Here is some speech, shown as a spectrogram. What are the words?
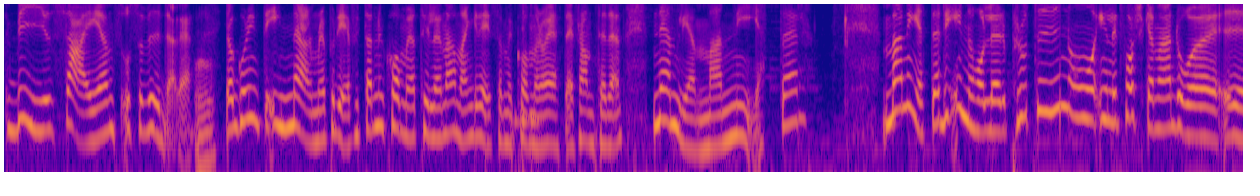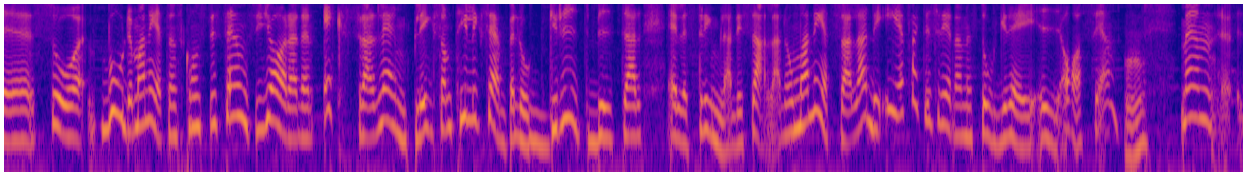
bioscience och så vidare. Jag går inte in närmare på det, utan nu kommer jag till en annan grej som vi kommer att äta i framtiden, nämligen maneter. Maneter det innehåller protein och enligt forskarna då eh, så borde manetens konsistens göra den extra lämplig som till exempel då grytbitar eller strimlad i sallad. Och manetsallad det är faktiskt redan en stor grej i Asien. Men eh,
